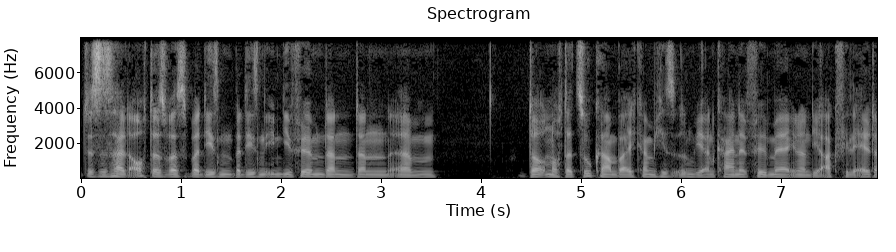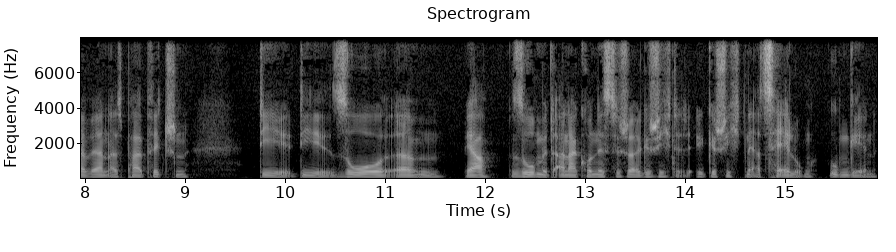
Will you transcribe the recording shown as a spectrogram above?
das ist halt auch das, was bei diesen, bei diesen Indie-Filmen dann, dann ähm, dort noch dazu kam, weil ich kann mich jetzt irgendwie an keine Filme erinnern, die arg viel älter wären als Pulp Fiction, die, die so, ähm, ja, so mit anachronistischer Geschichte, Geschichtenerzählung umgehen.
